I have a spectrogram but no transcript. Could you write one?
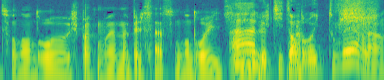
son Andro, je sais pas comment on appelle ça, son Android. Ah, le petit Android tout vert, là.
